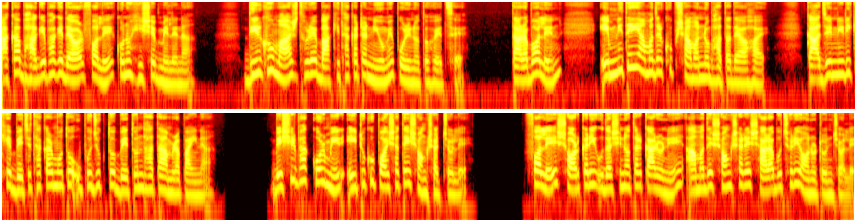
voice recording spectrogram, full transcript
টাকা ভাগে ভাগে দেওয়ার ফলে কোনো হিসেব মেলে না। দীর্ঘ মাস ধরে বাকি থাকাটা নিয়মে পরিণত হয়েছে। তারা বলেন, এমনিতেই আমাদের খুব সামান্য ভাতা দেওয়া হয়। কাজের নিরিখে বেঁচে থাকার মতো উপযুক্ত বেতন ভাতা আমরা পাই না। বেশিরভাগ কর্মীর এইটুকু পয়সাতেই সংসার চলে। ফলে সরকারি উদাসীনতার কারণে আমাদের সংসারে সারা বছরই অনটন চলে।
